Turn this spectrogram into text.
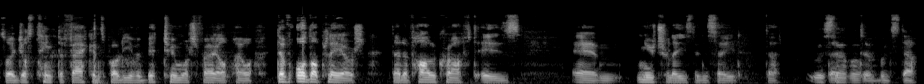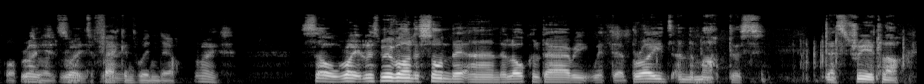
So I just think the Fechins probably have a bit too much firepower. They've other players that if Hallcroft is um, neutralised inside, that, Will that, step up. that will step up Right, as well. So right, it's a Feckins win there. Right. So, right, let's move on to Sunday and the local derby with the Brides and the Mochtas. That's three o'clock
